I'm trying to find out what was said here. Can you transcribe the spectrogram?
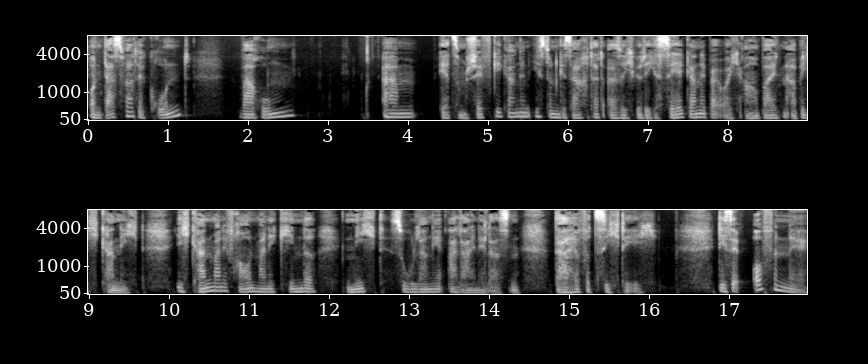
Und das war der Grund, warum ähm, er zum Chef gegangen ist und gesagt hat, also ich würde sehr gerne bei euch arbeiten, aber ich kann nicht. Ich kann meine Frau und meine Kinder nicht so lange alleine lassen. Daher verzichte ich. Diese offene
